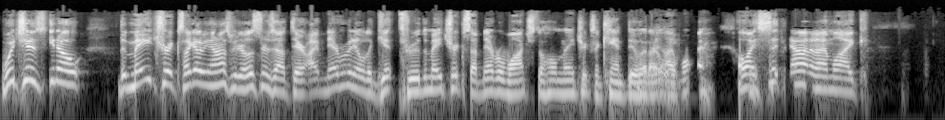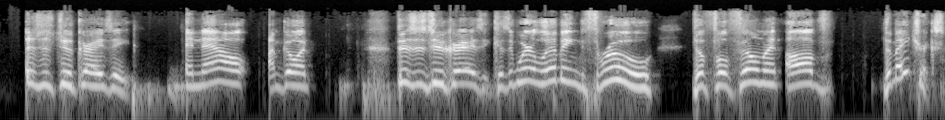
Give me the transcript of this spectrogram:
which is, you know, the Matrix. I got to be honest with your listeners out there. I've never been able to get through the Matrix. I've never watched the whole Matrix. I can't do it. I, I, oh, I sit down and I'm like, this is too crazy. And now I'm going, this is too crazy because we're living through the fulfillment of the Matrix.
